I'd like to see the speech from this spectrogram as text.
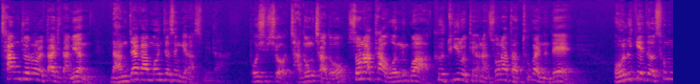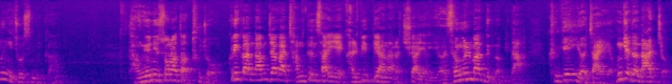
창조론을 따지다면 남자가 먼저 생겨났습니다. 보십시오. 자동차도 소나타 1과 그 뒤로 태어난 소나타 2가 있는데 어느 게 더 성능이 좋습니까? 당연히 소나타 2죠. 그러니까 남자가 잠든 사이에 갈빗대 하나를 취하여 여성을 만든 겁니다. 그게 여자예요. 그게 더 낫죠.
